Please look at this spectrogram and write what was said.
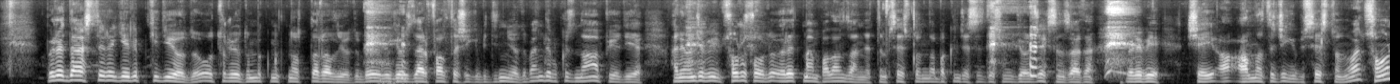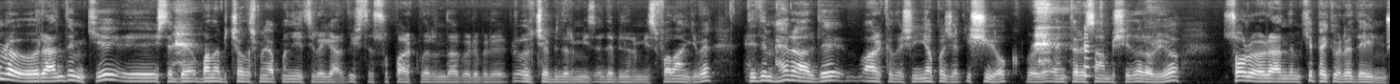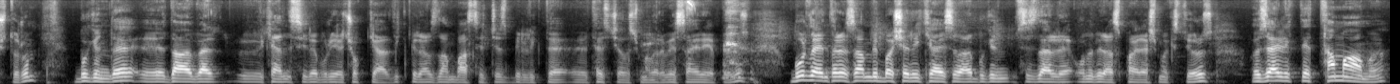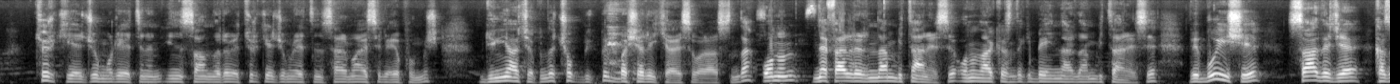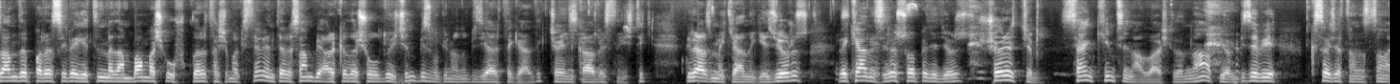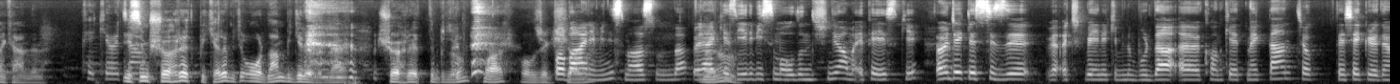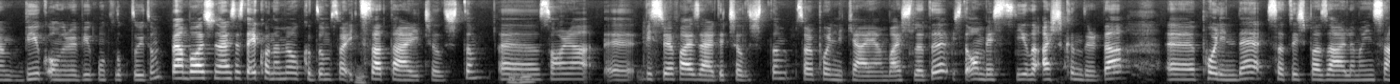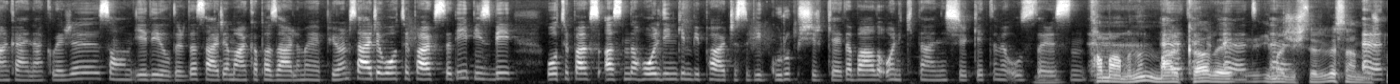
Böyle derslere gelip gidiyordu, oturuyordu, mık mık notlar alıyordu. Böyle gözler fal taşı gibi dinliyordu. Ben de bu kız ne yapıyor diye. Hani önce bir soru sordu, öğretmen falan zannettim. Ses tonuna bakınca siz de şimdi göreceksiniz zaten. Böyle bir şey anlatıcı gibi ses tonu var. Sonra öğrendim ki e, işte bana bir çalışma yapma niyetiyle geldi. İşte su parklarında böyle böyle ölçebilir miyiz, edebilir miyiz falan gibi. Dedim herhalde arkadaşın yapacak işi yok. Böyle enteresan bir şeyler arıyor. Sonra öğrendim ki pek öyle değilmiş durum. Bugün de e, daha evvel e, kendisiyle buraya çok geldik. Birazdan bahsedeceğiz. Birlikte e, test çalışmaları vesaire yapıyoruz. Burada enteresan bir başarı hikayesi var. Bugün sizlerle onu biraz paylaşmak istiyoruz. Özellikle tamamı Türkiye Cumhuriyeti'nin insanları ve Türkiye Cumhuriyeti'nin sermayesiyle yapılmış dünya çapında çok büyük bir başarı hikayesi var aslında. Onun neferlerinden bir tanesi, onun arkasındaki beyinlerden bir tanesi ve bu işi sadece kazandığı parasıyla yetinmeden bambaşka ufuklara taşımak isteyen enteresan bir arkadaş olduğu için biz bugün onu bir ziyarete geldik. Çayını kahvesini içtik. Biraz mekanı geziyoruz ve kendisiyle sohbet ediyoruz. Şöhretciğim sen kimsin Allah aşkına? Ne yapıyorsun? Bize bir kısaca tanıtsana kendini. Peki hocam. İsim şöhret bir kere bir de oradan bir girelim yani. Şöhretli bir durum var olacak inşallah. Babaannemin ismi aslında. Böyle Öyle herkes mi? yeni bir isim olduğunu düşünüyor ama epey eski. Öncelikle sizi ve Açık Beyin ekibini burada e, konuk etmekten çok teşekkür ediyorum. Büyük onur ve büyük mutluluk duydum. Ben Boğaziçi Üniversitesi'nde ekonomi okudum. Sonra iktisat tarihi çalıştım. E, sonra e, bir süre Pfizer'de çalıştım. Sonra Polin hikayem başladı. İşte 15 yılı aşkındır da e, Polin'de satış, pazarlama, insan kaynakları. Son 7 yıldır da sadece marka pazarlama yapıyorum. Sadece Waterparks'ta değil biz bir Waterparks aslında holdingin bir parçası, bir grup şirkete bağlı 12 tane şirketin ve uluslararası. Tamamının marka evet, ve evet, imaj evet. işleriyle sen Evet.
